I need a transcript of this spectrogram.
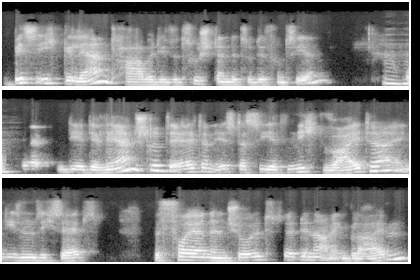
bis ich gelernt habe, diese Zustände zu differenzieren. Mhm. Der, der, Lernschritt der Eltern ist, dass sie jetzt nicht weiter in diesem sich selbst befeuernden Schulddynamiken bleiben,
